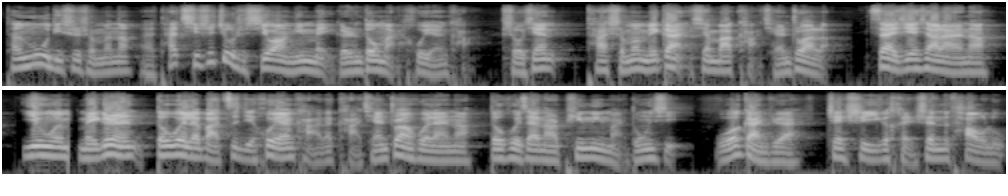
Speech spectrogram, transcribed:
他的目的是什么呢？哎，他其实就是希望你每个人都买会员卡。首先，他什么没干，先把卡钱赚了。再接下来呢，因为每个人都为了把自己会员卡的卡钱赚回来呢，都会在那儿拼命买东西。我感觉这是一个很深的套路。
